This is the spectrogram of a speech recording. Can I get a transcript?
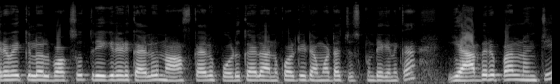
ఇరవై కిలోల బాక్సు త్రీ గ్రేడ్ కాయలు నాసుకాయలు పొడికాయలు అన్ క్వాలిటీ టమాటా చూసుకుంటే కనుక యాభై రూపాయల నుంచి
